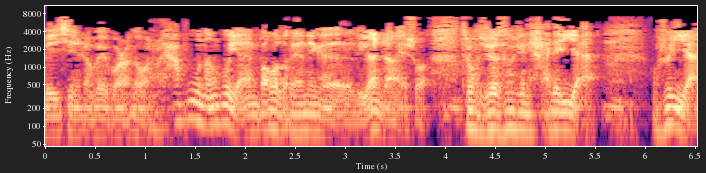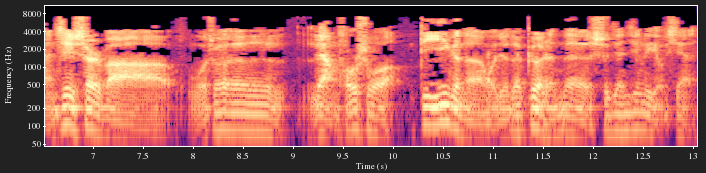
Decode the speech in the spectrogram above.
微信上、微博上跟我说呀，不能不演，包括昨天那个李院长也说，他说我觉得同学你还得演。我说演这事儿吧，我说两头说，第一个呢，我觉得个人的时间精力有限，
